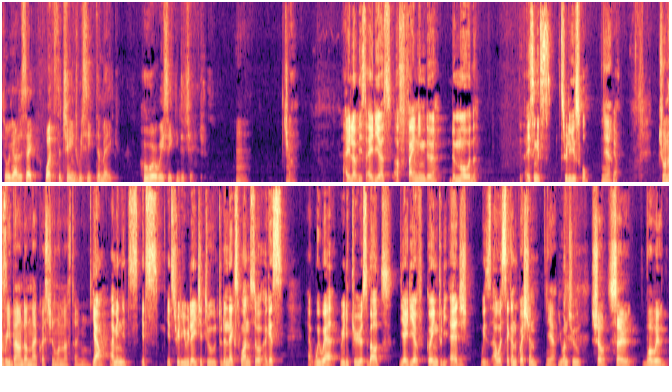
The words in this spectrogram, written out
So we got to mm. say, what's the change we seek to make? Who are we seeking to change? Mm. Sure. I love these ideas of finding the the mode I think it's it's really useful. Yeah. Yeah. Do you want to rebound on that question one last time? or- Yeah, I mean it's it's it's really related to to the next one. So I guess Uh, we were really curious about the idea of going to the edge with our second question. Yeah. You want to? Sure. So, what we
